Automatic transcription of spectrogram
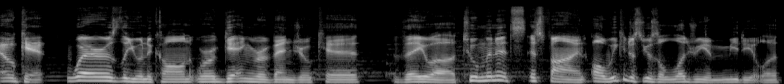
Okay, where's the unicorn? We're getting revenge, okay? They, uh, two minutes? It's fine. Oh, we can just use a legendary immediately.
